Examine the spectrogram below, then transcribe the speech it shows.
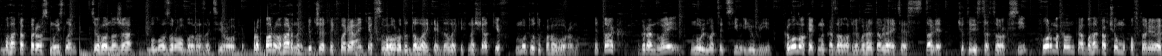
Багато переосмислень цього ножа було зроблено за ці роки. Про пару гарних бюджетних варіантів свого роду далеких далеких нащадків ми тут і поговоримо. І так, Grand Way 027 UV. Колонок, як ми казали, вже виготовляється з сталі 440C. Форма клинка багато в чому повторює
